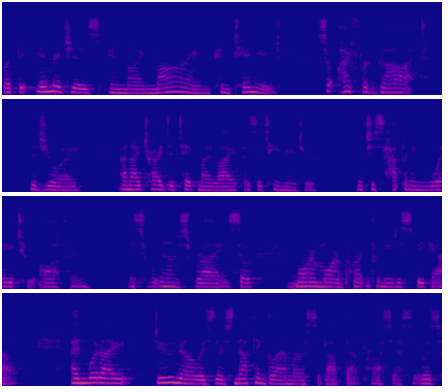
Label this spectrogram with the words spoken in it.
But the images in my mind continued. So I forgot the joy. And I tried to take my life as a teenager, which is happening way too often. It's on its rise. So mm. more and more important for me to speak out. And what I do know is there's nothing glamorous about that process. It was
